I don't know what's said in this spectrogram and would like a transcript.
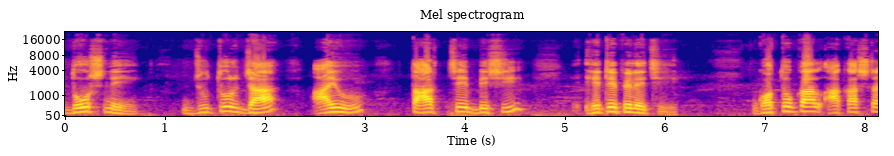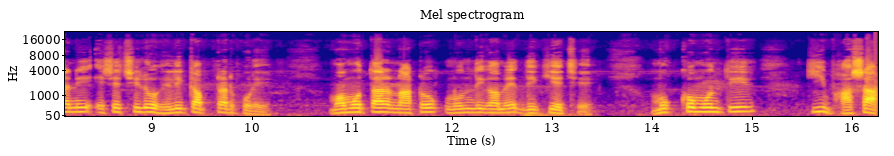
দোষ নেই। জুতোর যা আয়ু তার চেয়ে বেশি হেঁটে ফেলেছি। গতকাল আকাশটানি এসেছিল হেলিকপ্টার করে। মমতার নাটক নন্দীগ্রামে দেখিয়েছে। মুখ্যমন্ত্রীর কি ভাষা?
